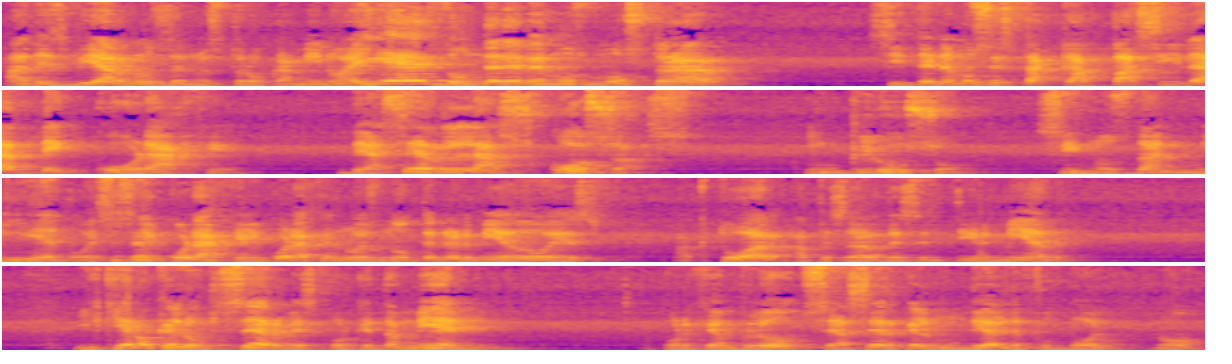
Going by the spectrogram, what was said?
a desviarnos de nuestro camino. Ahí es donde debemos mostrar si tenemos esta capacidad de coraje, de hacer las cosas, incluso si nos dan miedo. Ese es el coraje. El coraje no es no tener miedo, es actuar a pesar de sentir miedo. Y quiero que lo observes porque también, por ejemplo, se acerca el Mundial de Fútbol, ¿no?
